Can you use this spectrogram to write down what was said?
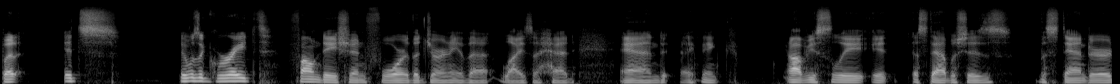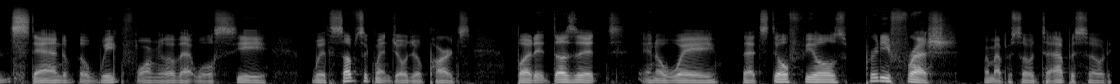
but it's it was a great foundation for the journey that lies ahead, and I think obviously it establishes the standard stand of the week formula that we'll see with subsequent JoJo parts, but it does it in a way that still feels pretty fresh from episode to episode,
